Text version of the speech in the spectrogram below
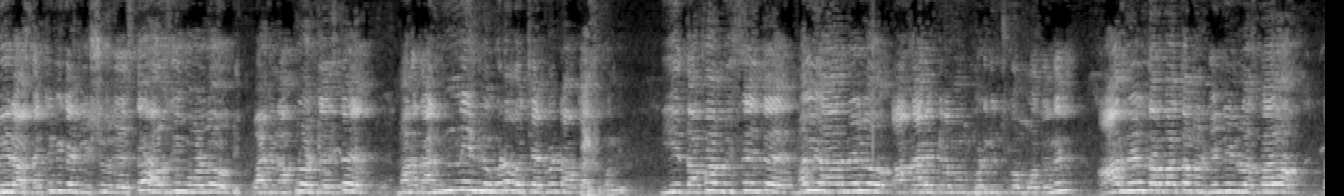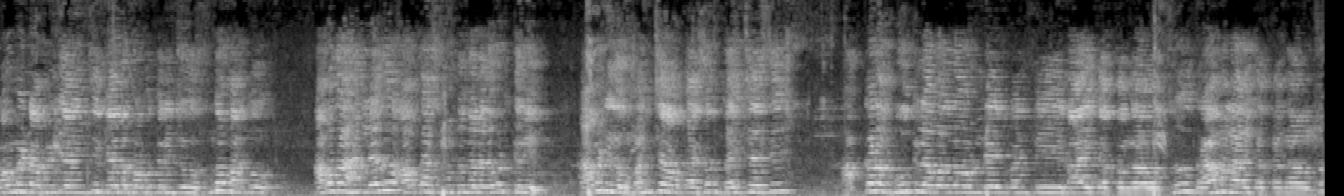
మీరు ఆ సర్టిఫికేట్ ఇష్యూ చేస్తే హౌసింగ్ వాళ్ళు వాటిని అప్లోడ్ చేస్తే మనకు అన్నింటిలో కూడా వచ్చేటువంటి అవకాశం ఉంది. ఈ దఫా మిస్ అయితే మళ్ళీ ఆరు నెలలు ఆ కార్యక్రమం పొడిగించుకోబోతుంది. ఆరు నెలల తర్వాత మనకి ఎన్ని ఇండ్లు వస్తాయో గవర్నమెంట్ ఆఫ్ ఇండియా నుంచి కేంద్ర ప్రభుత్వం నుంచి వస్తుందో మనకు అవగాహన లేదు అవకాశం ఉంటుందో లేదో కూడా తెలియదు. కాబట్టి ఇది ఒక మంచి అవకాశం. దయచేసి అక్కడ బూత్ లెవెల్లో ఉండేటువంటి నాయకత్వం కావచ్చు గ్రామ నాయకత్వం కావచ్చు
